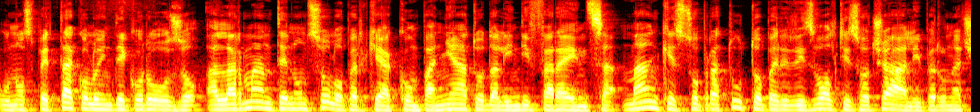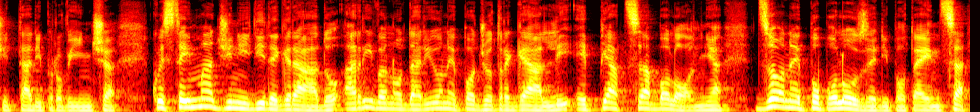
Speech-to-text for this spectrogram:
Uno spettacolo indecoroso, allarmante non solo perché accompagnato dall'indifferenza, ma anche e soprattutto per i risvolti sociali per una città di provincia. Queste immagini di degrado arrivano da Rione Poggio Tregalli e Piazza Bologna, zone popolose di Potenza,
